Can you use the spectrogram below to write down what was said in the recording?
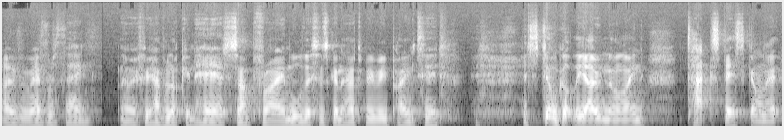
over everything. Now, if you have a look in here, subframe, all this is going to have to be repainted. It's still got the 09 tax disc on it.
